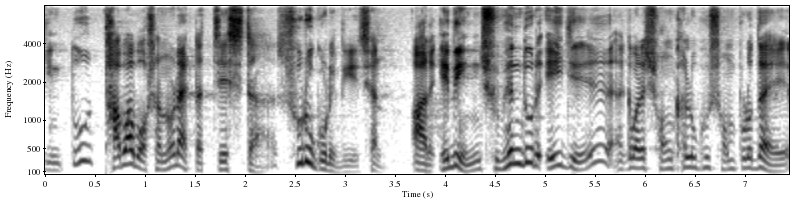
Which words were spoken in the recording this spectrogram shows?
কিন্তু থাবা বসানোর একটা চেষ্টা শুরু করে দিয়েছেন। আর এদিন শুভেন্দুর এই যে একেবারে সংখ্যালঘু সম্প্রদায়ের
